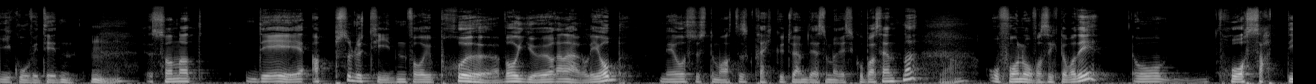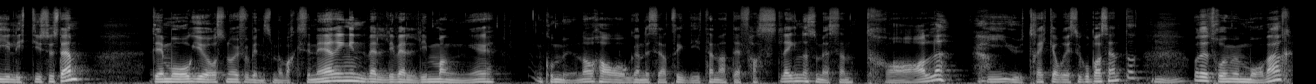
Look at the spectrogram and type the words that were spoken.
i covid-tiden. Sånn at det er absolutt tiden for å prøve å gjøre en ærlig jobb med å systematisk trekke ut hvem det er som er risikopasientene, og få en oversikt over de, og få satt de litt i system. Det må òg gjøres nå i forbindelse med vaksineringen. Veldig, veldig mange kommuner har organisert seg dit hen at det er fastlegene som er sentrale i uttrekk av risikopasienter. Og det tror jeg vi må være.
